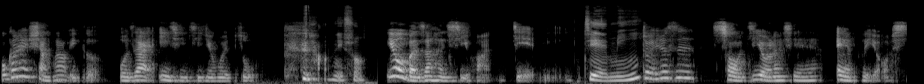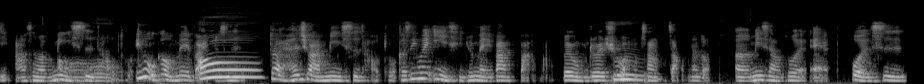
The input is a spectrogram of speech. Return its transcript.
我刚才想到一个，我在疫情期间会做。好，你说。因为我本身很喜欢解谜，解谜。对，就是手机有那些 app 游戏，然后什么密室逃脱。因为我跟我妹本来就是对很喜欢密室逃脱，可是因为疫情就没办法嘛，所以我们就会去网上找那种呃密室逃脱的 app，或者是。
